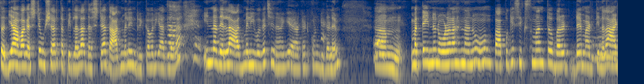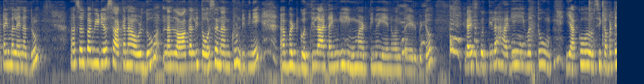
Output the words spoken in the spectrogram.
ಸದ್ಯ ಅವಾಗ ಅಷ್ಟೇ ಹುಷಾರ್ ತಪ್ಪಿದ್ಲಲ್ಲ, ಅದಷ್ಟೇ ಅದಾದಮೇಲೆ ಇನ್ನು ರಿಕವರಿ ಆದ್ಲಲ್ಲ ಇನ್ನು ಅದೆಲ್ಲ ಆದಮೇಲೆ ಇವಾಗ ಚೆನ್ನಾಗಿ ಆಟಾಡ್ಕೊಂಡಿದ್ದಾಳೆ ಮತ್ತೆ ಇನ್ನು ನೋಡೋಣ, ನಾನು ಪಾಪುಗೆ ಸಿಕ್ಸ್ ಮಂತ್ ಬರ್ಡೇ ಮಾಡ್ತೀನಲ್ಲ, ಆ ಟೈಮಲ್ಲಿ ಏನಾದರೂ ಸ್ವಲ್ಪ ವೀಡಿಯೋಸ್ ಹಾಕೋಣ ಅವಳದು. ನಾನು ಲಾಗಲ್ಲಿ ತೋರ್ಸೋಣ ಅಂದ್ಕೊಂಡಿದ್ದೀನಿ ಬಟ್ ಗೊತ್ತಿಲ್ಲ ಆ ಟೈಮ್ಗೆ ಹೆಂಗೆ ಮಾಡ್ತೀನೋ ಏನೋ ಅಂತ ಹೇಳ್ಬಿಟ್ಟು. ಗೈಸ್ ಗೊತ್ತಿಲ್ಲ ಹಾಗೆ ಇವತ್ತು ಯಾಕೋ ಸಿಕ್ಕಾಪಟ್ಟೆ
